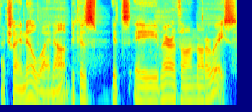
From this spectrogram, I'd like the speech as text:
Actually, I know why not, because it's a marathon, not a race.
